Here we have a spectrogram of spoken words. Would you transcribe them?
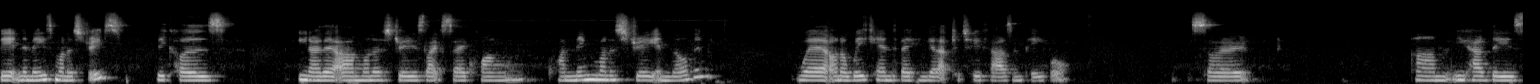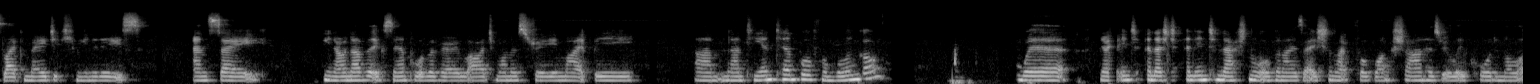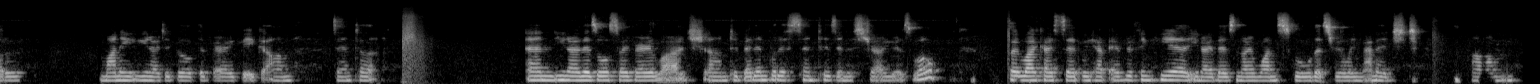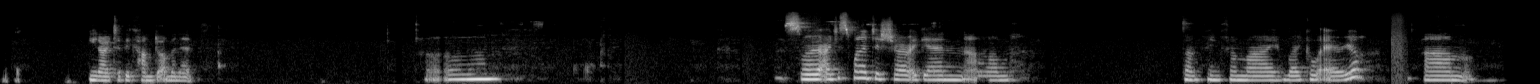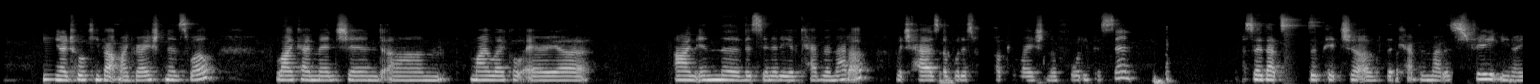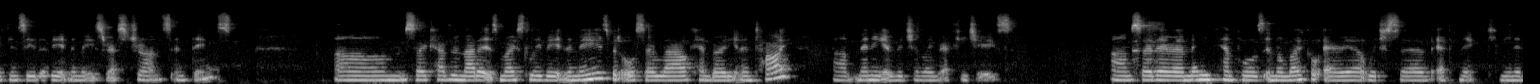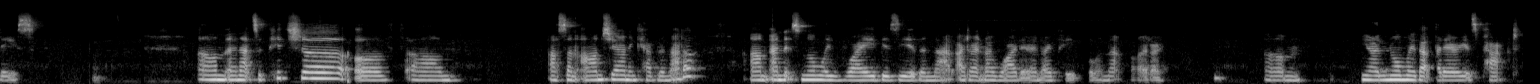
Vietnamese monasteries, because, you know, there are monasteries like, say, Kwang, Quang Minh Monastery in Melbourne, where on a weekend they can get up to 2,000 people. So um, you have these like major communities, and say, you know, another example of a very large monastery might be um, Nan Tien Temple from Wollongong, where you know, an, an international organization like Fo Guangshan has really poured in a lot of money, you know, to build the very big um, center. And, you know, there's also very large um, Tibetan Buddhist centers in Australia as well. So, like I said, we have everything here. You know, there's no one school that's really managed, um, you know, to become dominant. Um, so I just wanted to show again um, something from my local area. Um, you know, talking about migration as well. Like I mentioned, um, my local area, I'm in the vicinity of Cabramatta, which has a Buddhist population of 40%. So that's the picture of the Cabramatta street. You know, you can see the Vietnamese restaurants and things. Um, so Cabramatta is mostly Vietnamese, but also Lao, Cambodian, and Thai, um, many originally refugees. Um, so there are many temples in the local area which serve ethnic communities. Um, and that's a picture of um, us on Alms Round in Cabramatta. Um, and it's normally way busier than that. I don't know why there are no people in that photo. you know, normally that, that area is packed.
